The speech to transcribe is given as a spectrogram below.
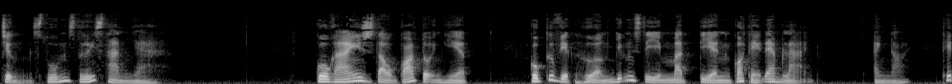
chừng xuống dưới sàn nhà. Cô gái giàu có tội nghiệp, cô cứ việc hưởng những gì mà tiền có thể đem lại. Anh nói, thế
